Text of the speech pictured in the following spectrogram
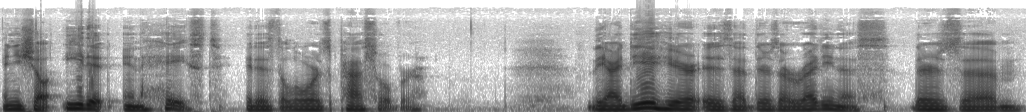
and ye shall eat it in haste. It is the Lord's Passover. The idea here is that there's a readiness, there's um,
